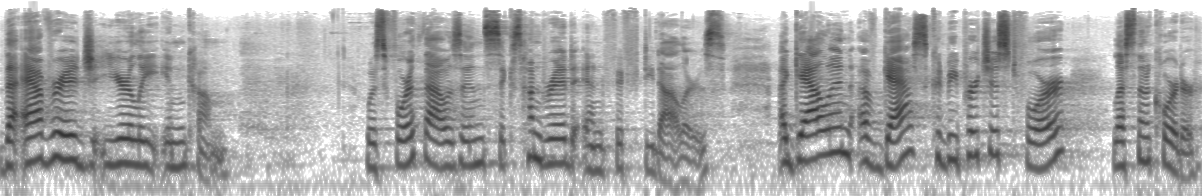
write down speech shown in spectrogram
The average yearly income was $4,650. A gallon of gas could be purchased for less than a quarter,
